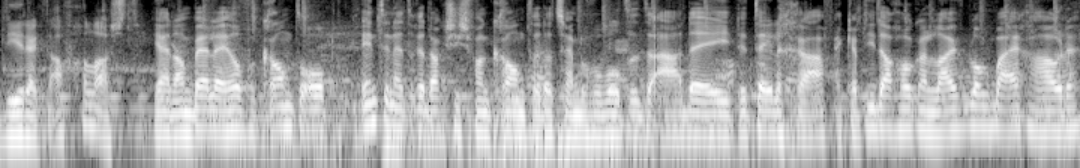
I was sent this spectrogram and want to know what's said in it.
direct afgelast. Ja, dan bellen heel veel kranten op, internetredacties van kranten, dat zijn bijvoorbeeld de AD, de Telegraaf. Ik heb die dag ook een liveblog bijgehouden.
